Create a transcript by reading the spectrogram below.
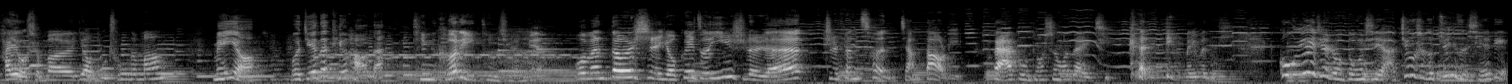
还有什么要补充的吗？没有，我觉得挺好的，挺合理，挺全面。我们都是有规则意识的人，知分寸、讲道理，大家共同生活在一起，肯定没问题。公约这种东西啊，就是个君子协定。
